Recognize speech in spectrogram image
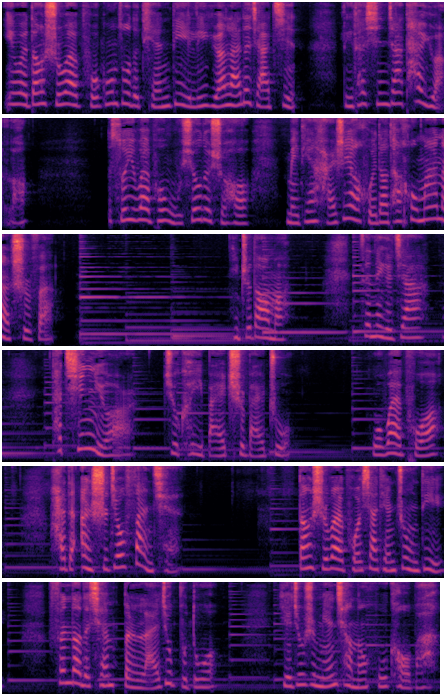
因为当时外婆工作的田地离原来的家近，离她新家太远了，所以外婆午休的时候，每天还是要回到她后妈那吃饭。你知道吗？在那个家，她亲女儿就可以白吃白住，我外婆还得按时交饭钱。当时外婆下田种地，分到的钱本来就不多，也就是勉强能糊口吧，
